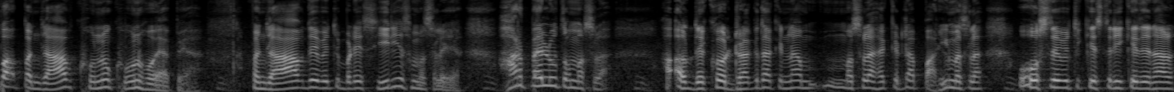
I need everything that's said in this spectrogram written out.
ਪ- ਪੰਜਾਬ ਖੂਨੋ ਖੂਨ ਹੋਇਆ ਪਿਆ। ਪੰਜਾਬ ਦੇ ਵਿੱਚ ਬੜੇ ਸੀਰੀਅਸ ਮਸਲੇ ਆ। ਹਰ ਪਹਿਲੂ ਤੋਂ ਮਸਲਾ। ਦੇਖੋ ਡਰੱਗ ਦਾ ਕਿੰਨਾ ਮਸਲਾ ਹੈ, ਕਿੰਨਾ ਭਾਰੀ ਮਸਲਾ। ਉਸ ਦੇ ਵਿੱਚ ਕਿਸ ਤਰੀਕੇ ਦੇ ਨਾਲ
